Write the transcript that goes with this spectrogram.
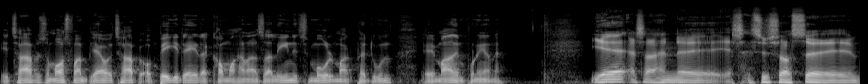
etape, som også var en bjergetape. Og begge dage, der kommer han altså alene til mål, Mark Padun. Uh, meget imponerende. Ja, altså han, øh, jeg synes også, øh,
